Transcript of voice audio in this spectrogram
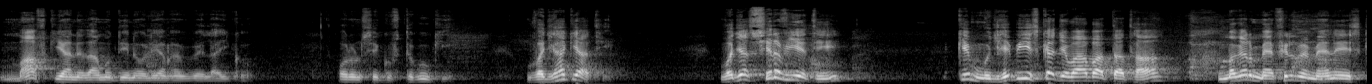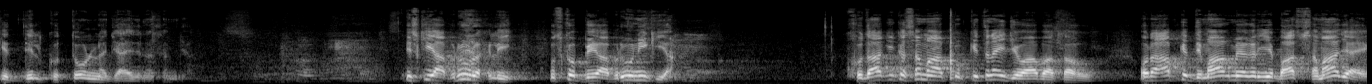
معاف کیا نظام الدین اولیاء محبوب الہی کو اور ان سے گفتگو کی۔ وجہ کیا تھی؟ وجہ صرف یہ تھی کہ مجھے بھی اس کا جواب آتا تھا، مگر محفل میں میں نے اس کے دل کو توڑنا جائز نہ سمجھا۔ اس کی آبرو رکھ لی، اس کو بے آبرو نہیں کیا۔ خدا کی قسم آپ کو کتنا ہی جواب آتا ہو اور آپ کے دماغ میں اگر یہ بات سما جائے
